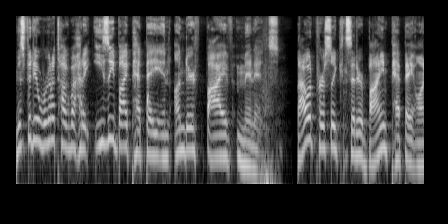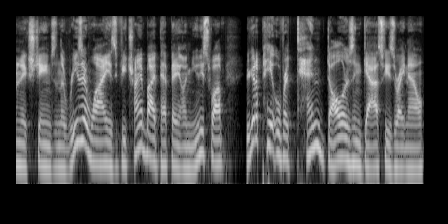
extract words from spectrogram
In this video, we're going to talk about how to easily buy Pepe in under five minutes. I would personally consider buying Pepe on an exchange, and the reason why is if you try and buy Pepe on Uniswap, you're going to pay over $10 in gas fees right now,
